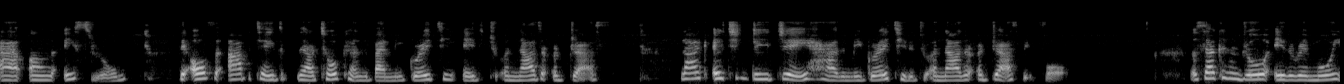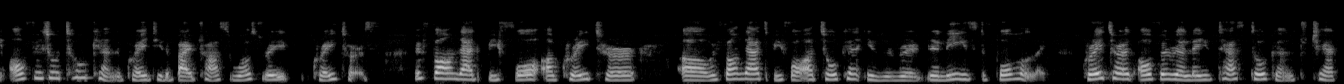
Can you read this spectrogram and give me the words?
uh, on the Ethereum, they often update their tokens by migrating it to another address, like HDJ had migrated to another address before. The second rule is removing official tokens created by trustworthy creators. We found that before a creator uh, we found that before a token is re released formally, creators often release test tokens to check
